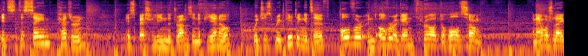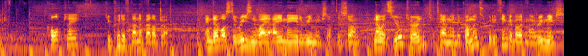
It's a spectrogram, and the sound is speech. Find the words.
it's the same pattern, especially in the drums and the piano, which is repeating itself over and over again throughout the whole song. And I was like, Coldplay, you could have done a better job. And that was the reason why I made a remix of the song. Now it's your turn to tell me in the comments what you think about my remix.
